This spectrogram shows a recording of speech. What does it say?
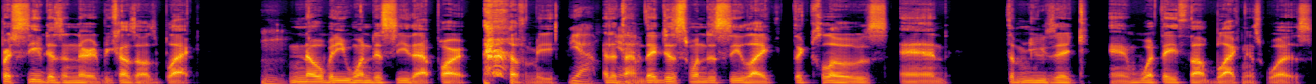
perceived as a nerd because i was black Mhm. nobody wanted to see that part of me yeah. at the yeah. time they just wanted to see like the clothes and the music and what they thought blackness was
